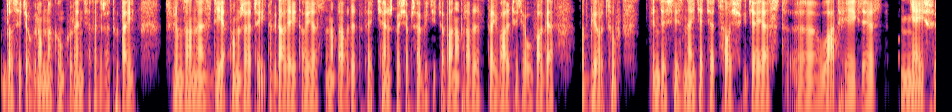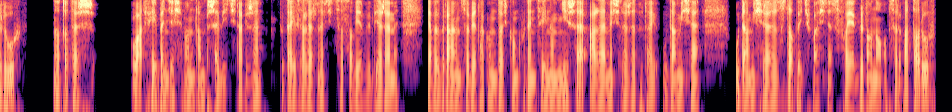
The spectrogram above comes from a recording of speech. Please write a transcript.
dosyć ogromna konkurencja, także tutaj związane z dietą rzeczy i tak dalej, to jest naprawdę tutaj ciężko się przebić i trzeba naprawdę tutaj walczyć o uwagę odbiorców, więc jeśli znajdziecie coś, gdzie jest e, łatwiej, gdzie jest mniejszy ruch, no to też łatwiej będzie się wam tam przebić, także tutaj w zależności co sobie wybierzemy. Ja wybrałem sobie taką dość konkurencyjną niszę, ale myślę, że tutaj uda mi się, uda mi się zdobyć właśnie swoje grono obserwatorów,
